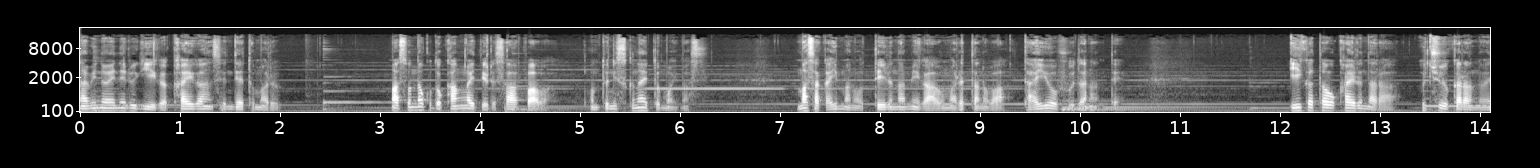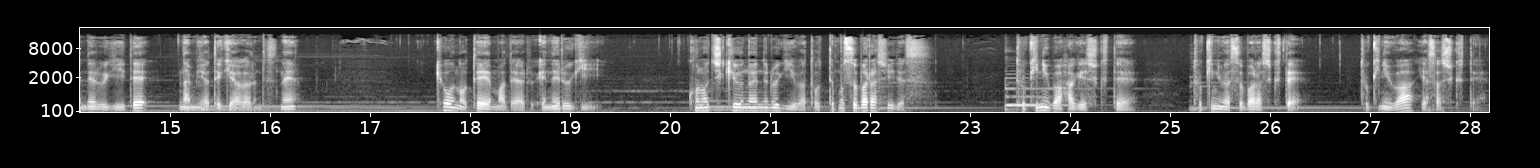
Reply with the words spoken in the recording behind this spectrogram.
波のエネルギーが海岸線で止まる。まあそんなことを考えているサーファーは本当に少ないと思います。まさか今乗っている波が生まれたのは太陽風だなんて。言い方を変えるなら宇宙からのエネルギーで波は出来上がるんですね。今日のテーマであるエネルギー。この地球のエネルギーはとっても素晴らしいです。時には激しくて時には素晴らしくて時には優しくて。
